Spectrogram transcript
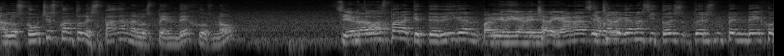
a los coaches cuánto les pagan a los pendejos, ¿no? ¿Cierto? Nada más para que te digan. Para que digan, "Échale ganas, Échale carnal". ganas y todo eso. Tú eres un pendejo.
